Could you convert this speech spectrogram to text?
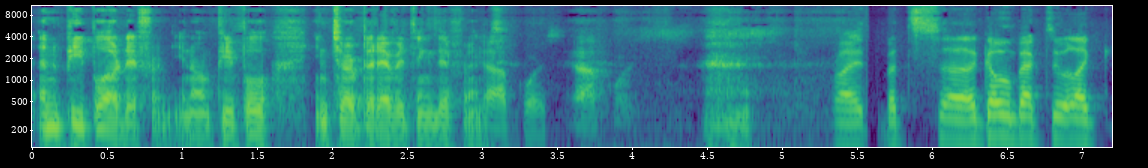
and people are different, you know, people interpret everything different. Yeah, of course. Yeah, of course. right. But uh, going back to like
